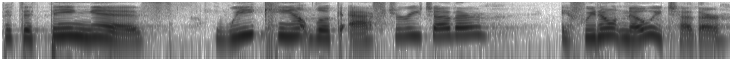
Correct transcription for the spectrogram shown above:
But the thing is, we can't look after each other if we don't know each other.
